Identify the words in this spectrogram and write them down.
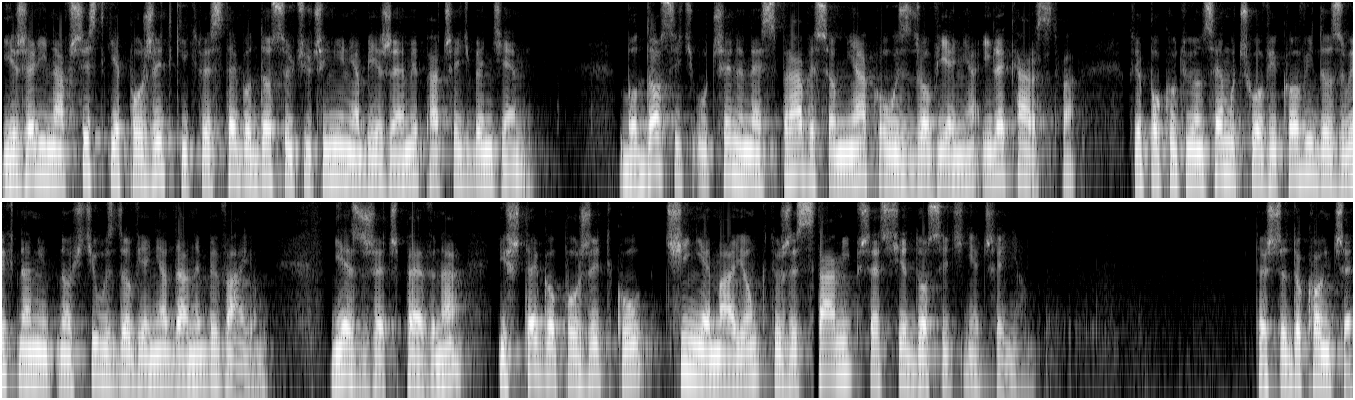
jeżeli na wszystkie pożytki, które z tego dosyć uczynienia bierzemy, patrzeć będziemy. Bo dosyć uczynne sprawy są niejako uzdrowienia i lekarstwa, które pokutującemu człowiekowi do złych namiętności uzdrowienia dane bywają. Jest rzecz pewna, iż tego pożytku ci nie mają, którzy sami przez się dosyć nie czynią. To jeszcze dokończę.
